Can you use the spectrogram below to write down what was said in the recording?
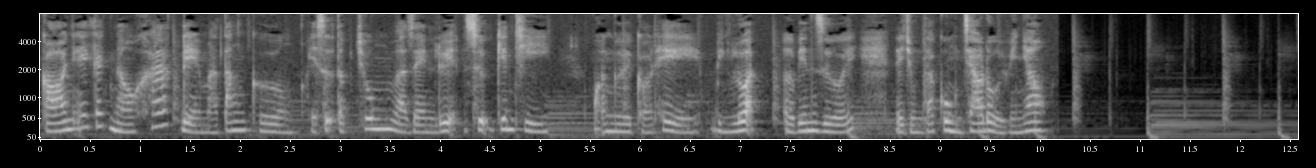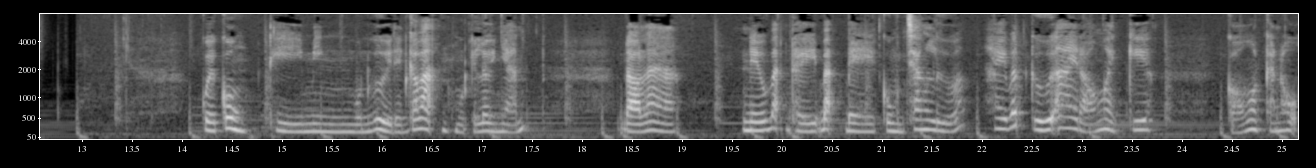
có những cái cách nào khác để mà tăng cường cái sự tập trung và rèn luyện sự kiên trì? Mọi người có thể bình luận ở bên dưới để chúng ta cùng trao đổi với nhau. Cuối cùng thì mình muốn gửi đến các bạn một cái lời nhắn. Đó là nếu bạn thấy bạn bè cùng trang lứa hay bất cứ ai đó ngoài kia, có một căn hộ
